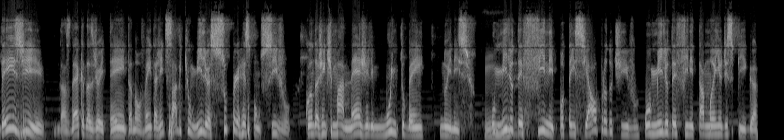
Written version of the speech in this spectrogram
desde das décadas de 80, 90, a gente sabe que o milho é super responsivo quando a gente maneja ele muito bem no início. Uhum. O milho define potencial produtivo, o milho define tamanho de espiga,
